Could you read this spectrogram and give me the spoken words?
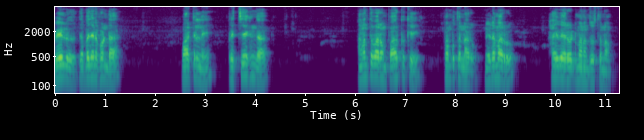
వేళ్ళు దెబ్బతినకుండా వాటిల్ని ప్రత్యేకంగా అనంతవరం పార్కుకి పంపుతున్నారు. నిడమర్రు హైవే రోడ్డు మనం చూస్తున్నాం.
